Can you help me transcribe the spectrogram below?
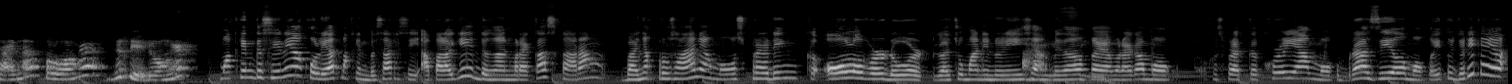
China peluangnya gede dong ya. makin ke sini aku lihat makin besar sih. Apalagi dengan mereka sekarang banyak perusahaan yang mau spreading ke all over the world. Gak cuman Indonesia. Misalnya kayak mereka mau ke spread ke Korea mau ke Brazil mau ke itu. Jadi kayak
